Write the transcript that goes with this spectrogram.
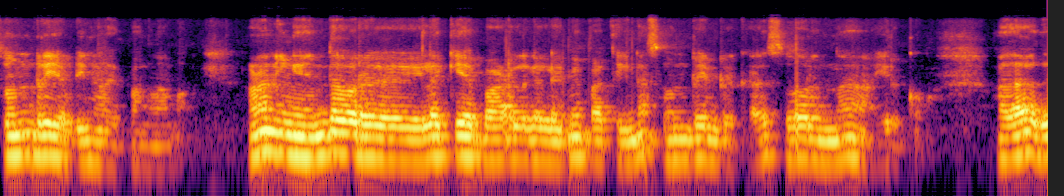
சொன்றி அப்படின்னு அழைப்பாங்களாமா. ஆனா, நீங்க எந்த ஒரு இலக்கிய பாடல்கள்லையுமே பார்த்தீங்கன்னா, சொன்றின்னு இருக்காது. சோறுன்னு தான் இருக்கும். அதாவது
